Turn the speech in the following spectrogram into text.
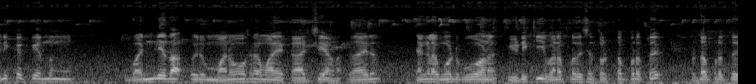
എനിക്കൊക്കെ എന്നും വന്യത ഒരു മനോഹരമായ കാഴ്ചയാണ്. അതായത് ഞങ്ങൾ അങ്ങോട്ട് പോവാണ്. ഇടുക്കി വനപ്രദേശം തൊട്ടപ്പുറത്ത് തൊട്ടപ്പുറത്ത്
